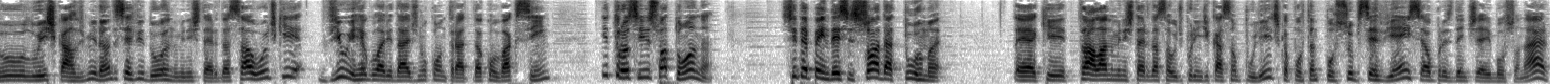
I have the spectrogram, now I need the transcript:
do Luiz Carlos Miranda, servidor no Ministério da Saúde, que viu irregularidade no contrato da Covaxin e trouxe isso à tona. Se dependesse só da turma é, que está lá no Ministério da Saúde por indicação política, portanto por subserviência ao presidente Jair Bolsonaro,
